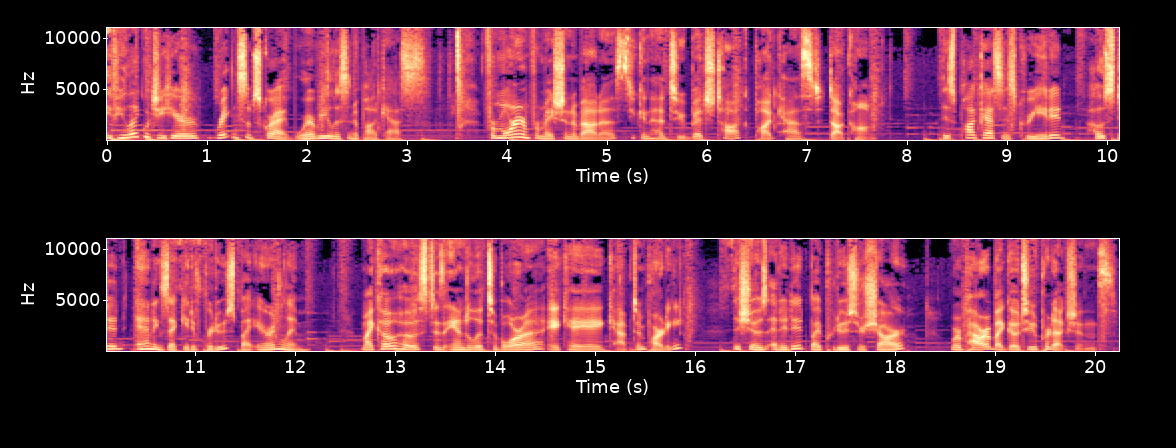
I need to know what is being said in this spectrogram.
If you like what you hear, rate and subscribe wherever you listen to podcasts. For more information about us, you can head to bitchtalkpodcast.com. This podcast is created, hosted, and executive produced by Erin Lim. My co host is Angela Tabora, aka Captain Party. The show's edited by producer Shar. We're powered by GoTo Productions.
